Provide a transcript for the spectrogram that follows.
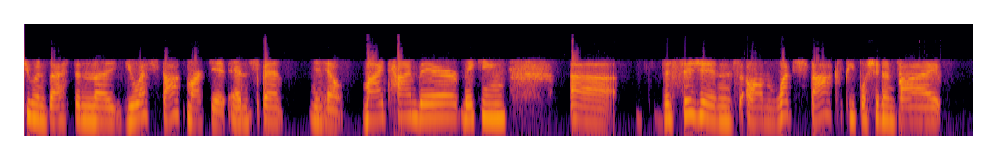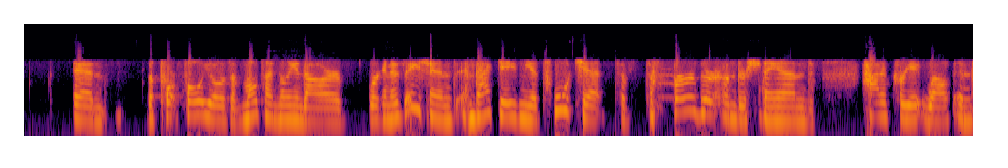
to invest in the U.S. stock market and spent you know my time there making uh, decisions on what stocks people should buy and the portfolios of multi-million dollar organizations, and that gave me a toolkit to, to further understand how to create wealth and,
